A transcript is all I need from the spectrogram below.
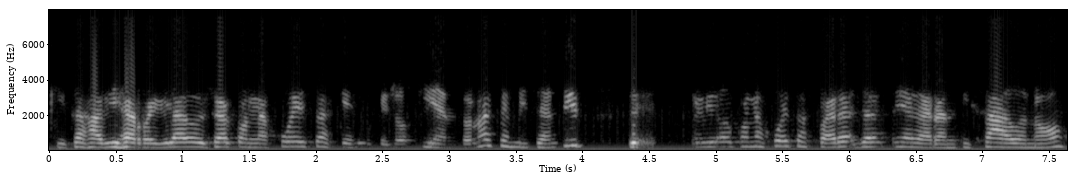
quizás había arreglado ya con las juezas que es lo que yo siento no ese es mi sentir de con las juezas para ya tenía garantizado no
